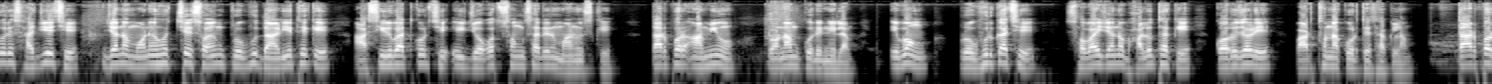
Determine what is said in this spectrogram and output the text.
করে সাজিয়েছে যেন মনে হচ্ছে স্বয়ং প্রভু দাঁড়িয়ে থেকে আশীর্বাদ করছে এই জগৎ সংসারের মানুষকে। তারপর আমিও প্রণাম করে নিলাম এবং প্রভুর কাছে সবাই যেন ভালো থাকে, করজড়ে প্রার্থনা করতে থাকলাম। তারপর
